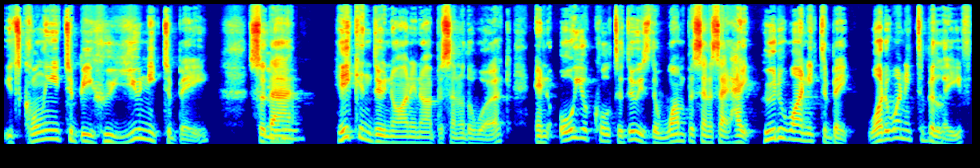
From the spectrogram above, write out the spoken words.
It's calling you to be who you need to be so that Mhm. he can do 99% of the work. And all you're called to do is the 1% to say, hey, who do I need to be? What do I need to believe?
